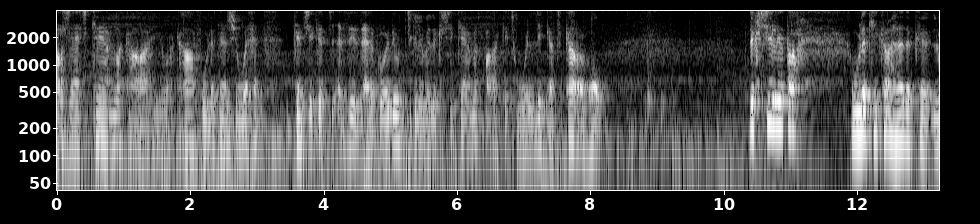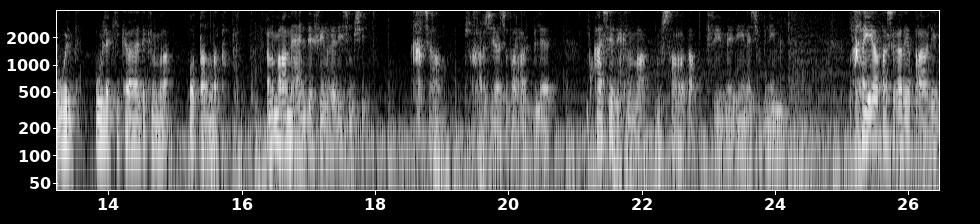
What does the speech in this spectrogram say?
رجعت كاملة كراهية وراك عارف ولا كان شي واحد كنتي كتعزيز عليك وهادي وتقلب هذاك الشيء كامل فراه كتولي كتكرهو. داكشي اللي طرا. ولا كيكره هذاك الولد ولا كيكره هذاك المرأة وطلقها. المرأة ما عندها فين غادي تمشي. اختها خرجات برا البلاد. بقات هذيك المرأة مشردة في مدينة بني ملي الخياط اش غادي ليه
